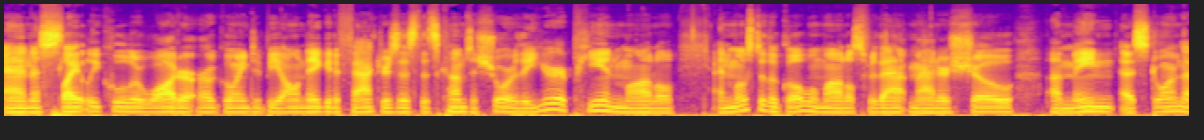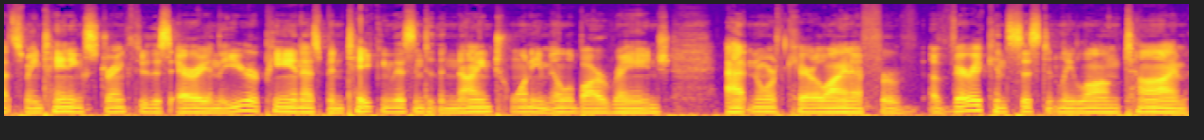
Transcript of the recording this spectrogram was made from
and a slightly cooler water are going to be all negative factors as this comes ashore, the European model and most of the global models for that matter show a, main, a storm that's maintaining strength through this area, and the European has been taking this into the 920 millibar range at North Carolina for a very consistently long time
